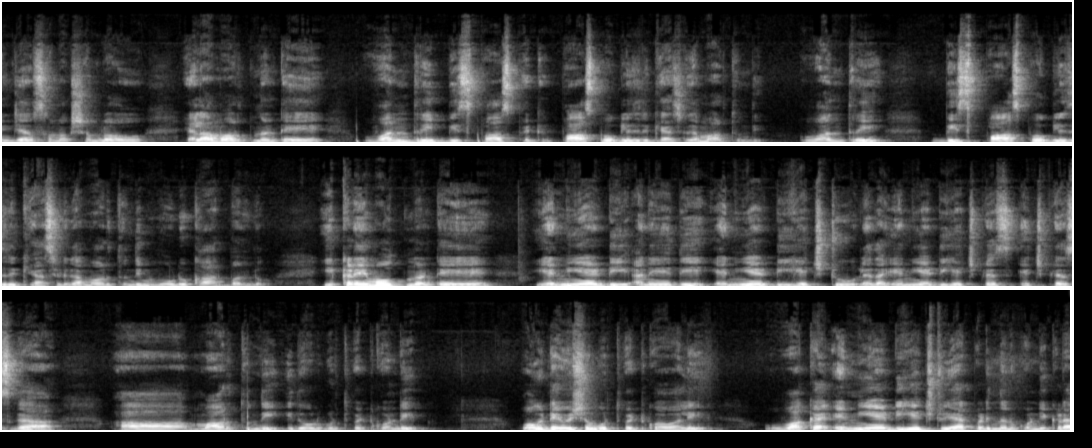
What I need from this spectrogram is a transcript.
ఎంజైమ్ సమక్షంలో ఎలా మారుతుందంటే one three bis phosphate phosphoglyceric యాసిడ్గా మారుతుంది. వన్ త్రీ బిస్ పాస్పోగ్లిజరిక్ యాసిడ్గా మారుతుంది మూడు కార్బన్లు. ఇక్కడ ఏమవుతుందంటే ఎన్ఏడి అనేది ఎన్ఏడిహెచ్ టూ లేదా ఎన్ఏడిహెచ్ ప్లస్ హెచ్ ప్లస్గా మారుతుంది. ఇది ఒకటి గుర్తుపెట్టుకోండి. ఒకటే విషయం గుర్తుపెట్టుకోవాలి. ఒక ఎన్ఏడిహెచ్ టూ ఏర్పడింది అనుకోండి ఇక్కడ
